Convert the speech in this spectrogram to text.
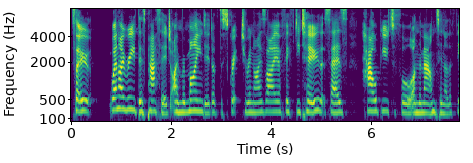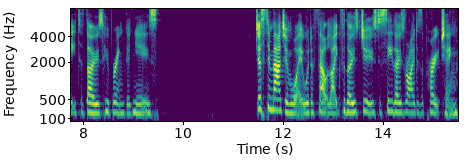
So, when I read this passage, I'm reminded of the scripture in Isaiah 52 that says, How beautiful on the mountain are the feet of those who bring good news. Just imagine what it would have felt like for those Jews to see those riders approaching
